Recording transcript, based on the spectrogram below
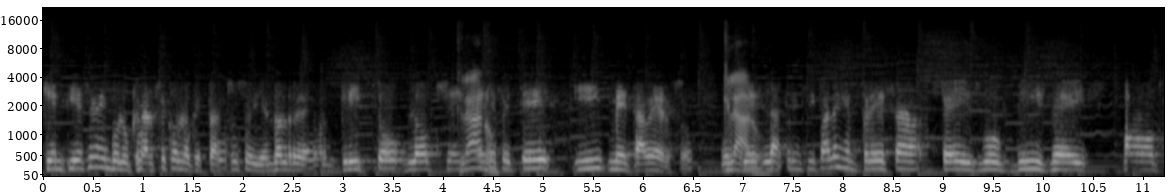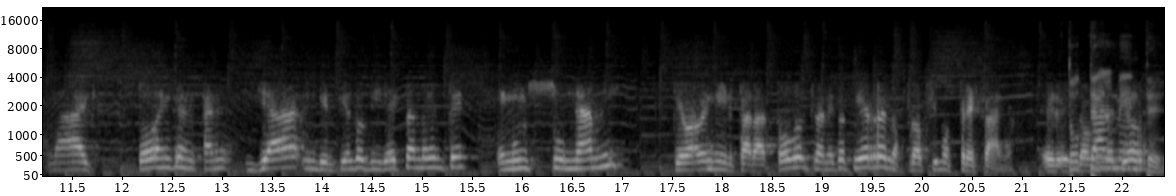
que empiecen a involucrarse con lo que está sucediendo alrededor, cripto, blockchain, NFT y metaverso. Porque las principales empresas, Facebook, Disney, Fox, Nike, todas ellas están ya invirtiendo directamente en un tsunami que va a venir para todo el planeta Tierra en los próximos tres años. Totalmente.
